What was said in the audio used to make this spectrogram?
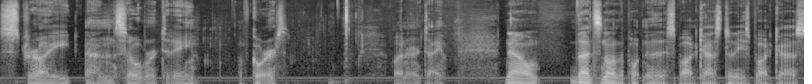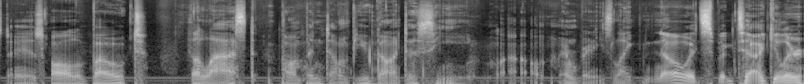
straight and sober today, of course. Why aren't I? Now, that's not the point of this podcast. Today's podcast is all about the last pump and dump you got to see. Wow. Everybody's like, no, it's spectacular.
